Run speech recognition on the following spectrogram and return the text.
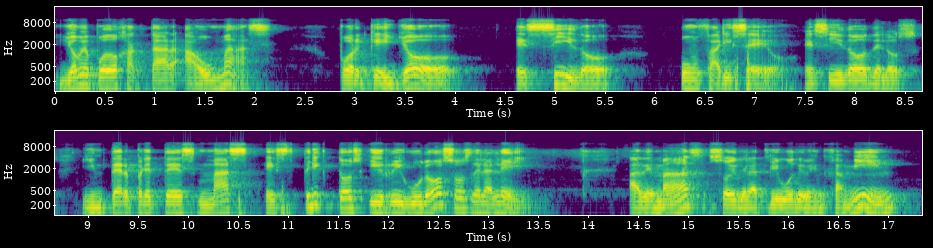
yo me puedo jactar aún más, porque yo he sido un fariseo, he sido de los intérpretes más estrictos y rigurosos de la ley. Además, soy de la tribu de Benjamín,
